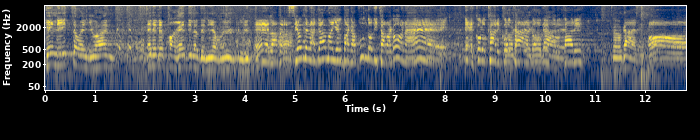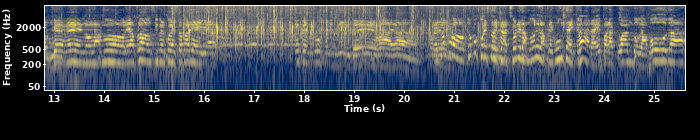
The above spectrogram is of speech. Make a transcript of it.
¡Qué listo el Joan! En el espagueti lo tenía muy listo. È la versione della dama e il vagabundo di Tarragona, eh. E collocare, collocare, Collocare, la collocare. collocare. Colocare. Oh, che bello l'amore! Applausi per questa parella. ¡Qué pedruco vivite, eh! Vaya. E dopo, dopo questa declarazione d'amore la pregunta è clara, è para quando la boda,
